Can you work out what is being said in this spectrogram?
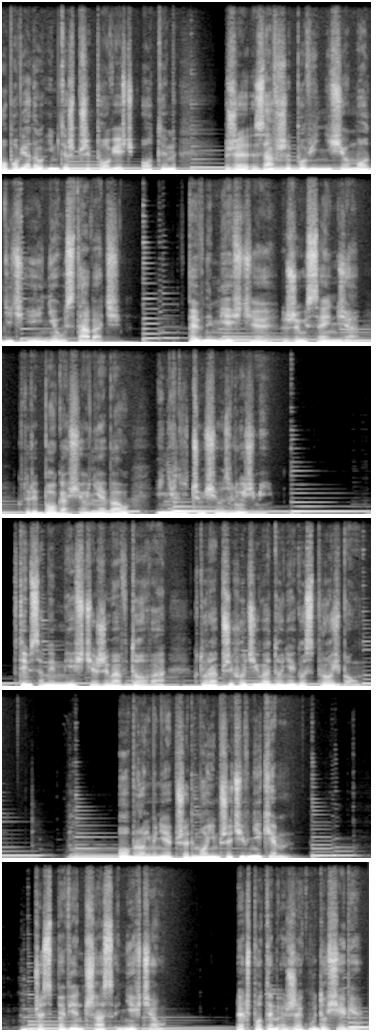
Opowiadał im też przypowieść o tym, że zawsze powinni się modlić i nie ustawać. W pewnym mieście żył sędzia, który Boga się nie bał i nie liczył się z ludźmi. W tym samym mieście żyła wdowa, która przychodziła do niego z prośbą: Obroń mnie przed moim przeciwnikiem. Przez pewien czas nie chciał, lecz potem rzekł do siebie:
